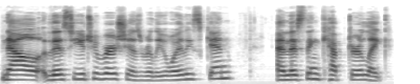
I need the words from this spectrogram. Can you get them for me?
Now, this YouTuber, she has really oily skin, and this thing kept her like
